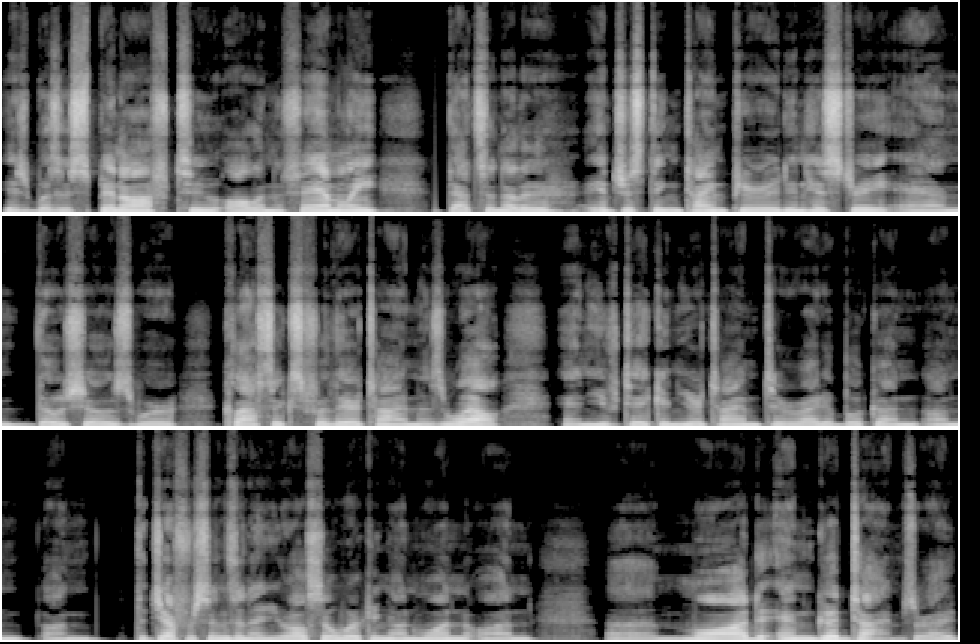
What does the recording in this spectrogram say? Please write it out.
is was a spin-off to All in the Family. That's another interesting time period in history, and those shows were classics for their time as well. And you've taken your time to write a book on on on the Jeffersons, and you're also working on one on uh, Maude and Good Times, right?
